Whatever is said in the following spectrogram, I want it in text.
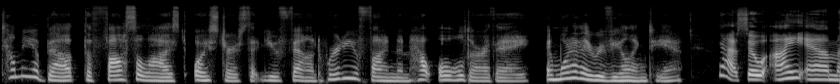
Tell me about the fossilized oysters that you found. Where do you find them? How old are they? And what are they revealing to you? Yeah, so I am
